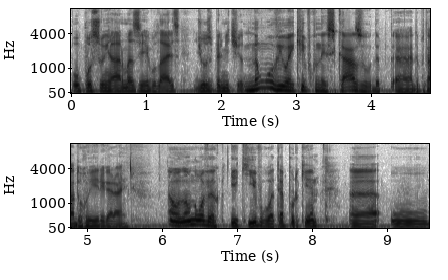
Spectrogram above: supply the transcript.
ou possuem armas irregulares de uso permitido. Não houve um equívoco nesse caso, eh, deputado Rui Irigaray? Não, não, não houve equívoco, até porque Uh, o,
